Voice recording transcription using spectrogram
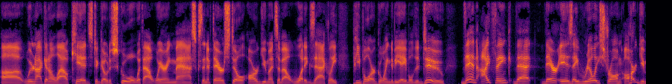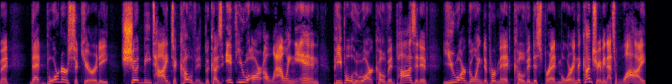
uh, we're not going to allow kids to go to school without wearing masks. And if there are still arguments about what exactly people are going to be able to do, then I think that there is a really strong argument that border security should be tied to COVID because if you are allowing in people who are COVID positive, you are going to permit COVID to spread more in the country. I mean, that's why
